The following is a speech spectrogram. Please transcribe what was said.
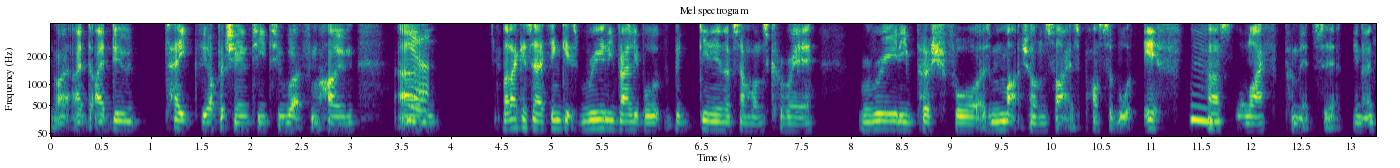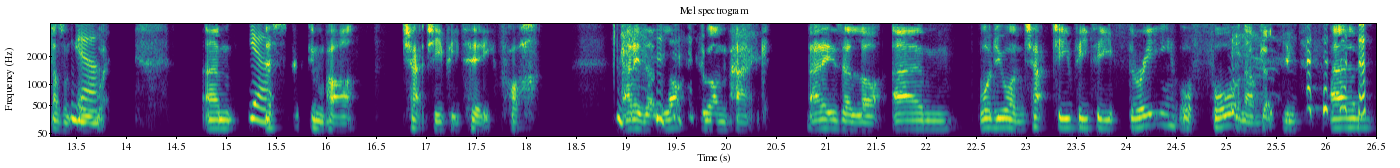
right? I, I do take the opportunity to work from home. Um, Yeah. But like I said, I think it's really valuable at the beginning of someone's career. Really push for as much on site as possible if Mm. personal life permits it. You know, it doesn't Yeah. always. Um, Yeah. the second part, Chat GPT. that is a lot to unpack. That is a lot. Um, what do you want? Chat GPT three or four? No, I'm joking. Um,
